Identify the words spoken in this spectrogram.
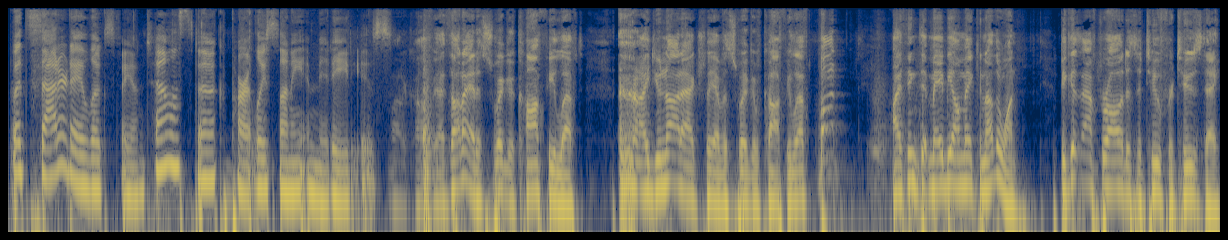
but Saturday looks fantastic. Partly sunny and mid 80s. A lot of coffee. I thought I had a swig of coffee left. I do not actually have a swig of coffee left, but I think that maybe I'll make another one because after all, it is a two for Tuesday.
